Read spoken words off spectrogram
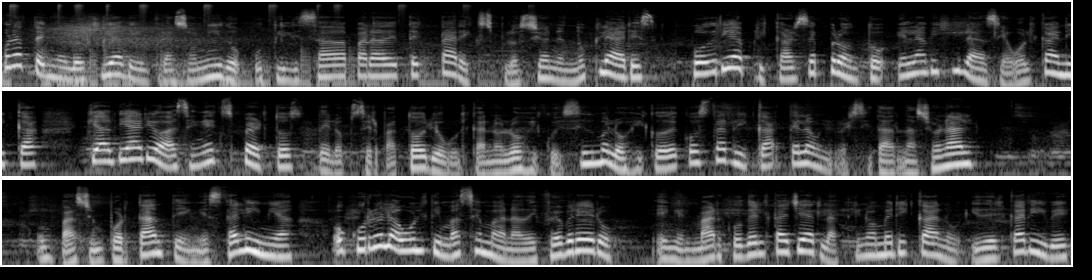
Una tecnología de infrasonido utilizada para detectar explosiones nucleares podría aplicarse pronto en la vigilancia volcánica que a diario hacen expertos del Observatorio Vulcanológico y Sismológico de Costa Rica de la Universidad Nacional. Un paso importante en esta línea ocurrió la última semana de febrero, en el marco del Taller Latinoamericano y del Caribe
